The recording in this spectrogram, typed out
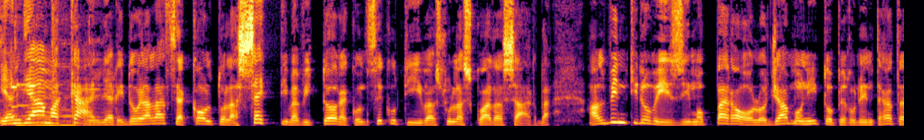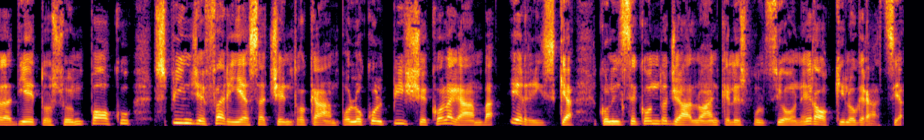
E andiamo a Cagliari, dove la Lazio ha accolto la settima vittoria consecutiva sulla squadra sarda. Al ventinovesimo Parolo, già ammonito per un'entrata da dietro su Impoku, spinge Farias a centrocampo, lo colpisce con la gamba e rischia con il secondo giallo anche l'espulsione. Rocchi lo grazia.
